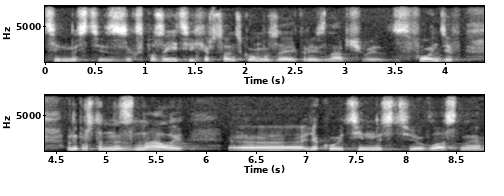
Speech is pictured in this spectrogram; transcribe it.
цінності з експозиції Херсонського музею краєзнавчого, з фондів, вони просто не знали, е, якою цінністю, власне,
